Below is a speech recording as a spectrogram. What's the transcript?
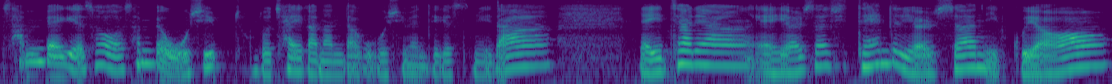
300에서 350 정도 차이가 난다고 보시면 되겠습니다. 네, 이 차량 예, 열선 시트 핸들 열선 있고요.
